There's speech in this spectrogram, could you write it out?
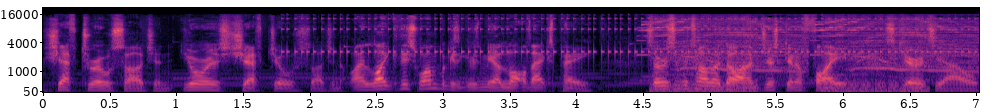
Chef Drill Sergeant. You're a Chef Drill Sergeant. I like this one because it gives me a lot of XP. So every single time I die, I'm just going to fight Security Owl.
